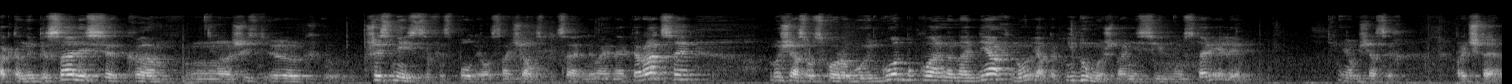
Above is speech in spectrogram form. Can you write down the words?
как-то написались, к 6, 6 месяцев исполнилось начало специальной военной операции. Ну, сейчас вот скоро будет год буквально на днях, но я так не думаю, что они сильно устарели. Я вам сейчас их прочитаю.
